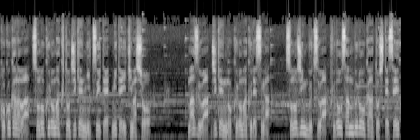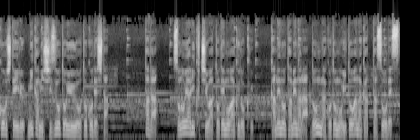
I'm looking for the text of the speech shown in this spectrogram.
ここからはその黒幕と事件について見ていきましょう。まずは事件の黒幕ですが、その人物は不動産ブローカーとして成功している三上静雄という男でした。ただ、そのやり口はとても悪毒。金のためならどんなことも厭わなかったそうです。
